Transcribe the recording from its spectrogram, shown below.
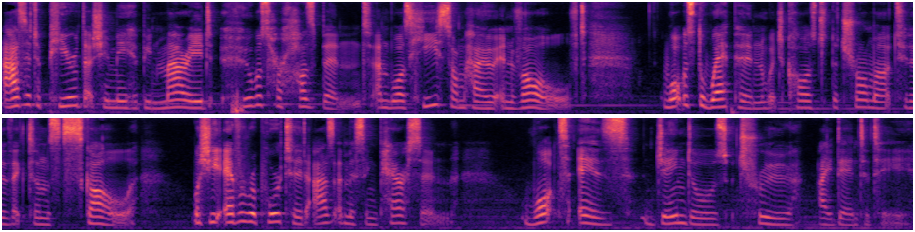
As it appeared that she may have been married, who was her husband, and was he somehow involved? What was the weapon which caused the trauma to the victim's skull? Was she ever reported as a missing person? What is Jane Doe's true identity?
